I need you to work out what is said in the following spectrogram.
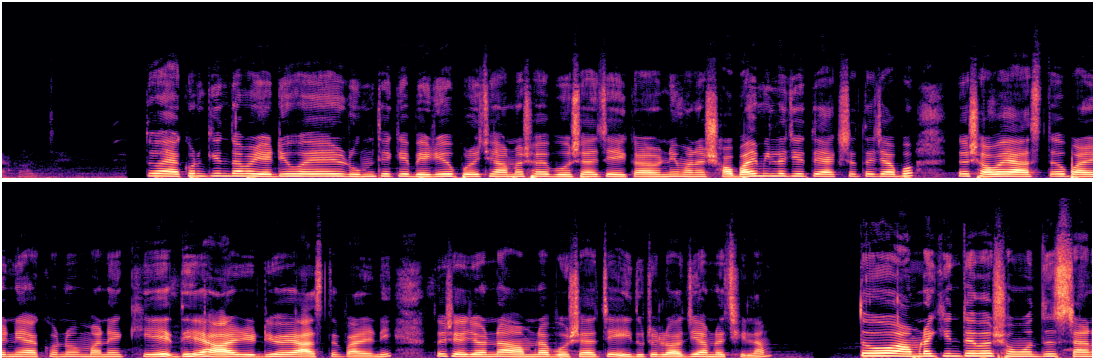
দেখা হচ্ছে। তো এখন কিন্তু আমরা রেডি হয়ে রুম থেকে বেরিয়ে পড়েছি। আমরা সবাই বসে আছি এই কারণে মানে সবাই মিলে যেহেতু একসাথে যাব, তো সবাই আসতেও পারেনি। এখনও মানে খেয়ে দিয়ে আর রেডি হয়ে আসতে পারেনি। তো সেই জন্য আমরা বসে আছি। এই দুটো লজে আমরা ছিলাম। তো আমরা কিন্তু এবার সমুদ্রে স্নান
